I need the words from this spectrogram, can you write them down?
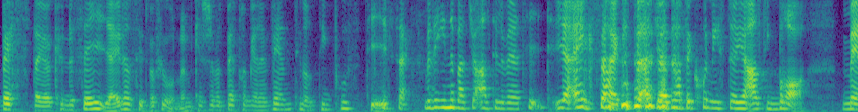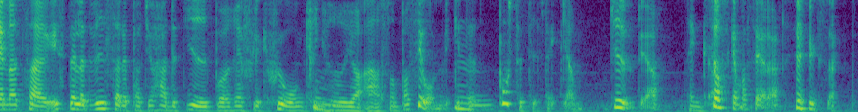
bästa jag kunde säga i den situationen. Kanske varit bättre om jag hade vänt till någonting positivt. Exakt. Men det innebär att jag alltid levererar tid. Ja exakt, att jag är perfektionist och jag gör allting bra. Men att så här, istället visa det på att jag hade ett djup och en reflektion kring hur jag är som person. Vilket är ett positivt tecken. Gud ja. Tänker Så jag. ska man se det. Exakt.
